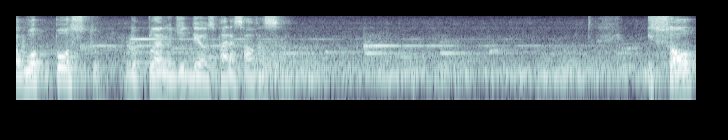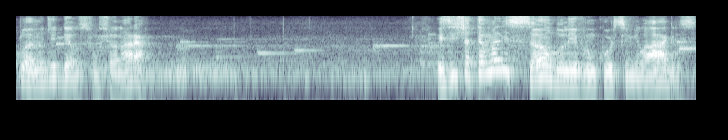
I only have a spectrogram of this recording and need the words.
o oposto do plano de Deus para a salvação. E só o plano de Deus funcionará. Existe até uma lição do livro Um Curso em Milagres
